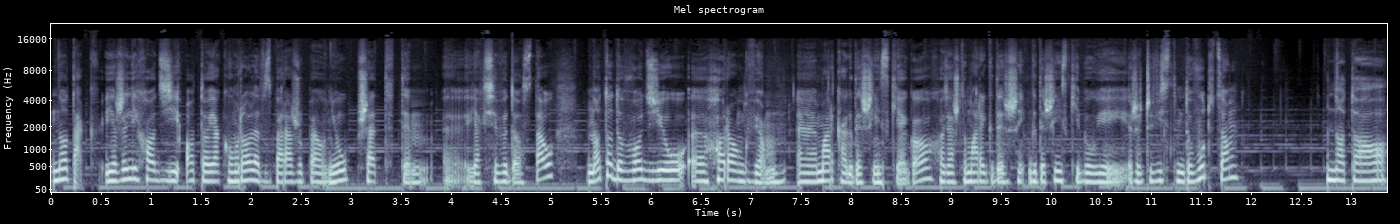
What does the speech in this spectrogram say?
No tak, jeżeli chodzi o to, jaką rolę w Zbarażu pełnił przed tym, e, jak się wydostał, no to dowodził e, chorągwią e, Marka Gdeszyńskiego, chociaż to Marek Gdeszy- Gdeszyński był jej rzeczywistym dowódcą, no to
